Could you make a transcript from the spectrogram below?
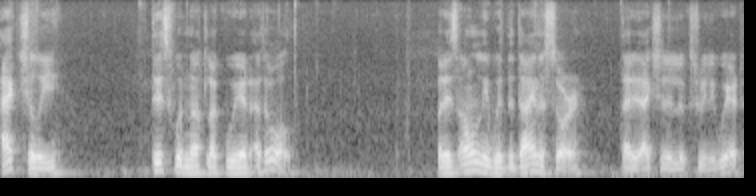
Actually, this would not look weird at all. But it's only with the dinosaur that it actually looks really weird.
